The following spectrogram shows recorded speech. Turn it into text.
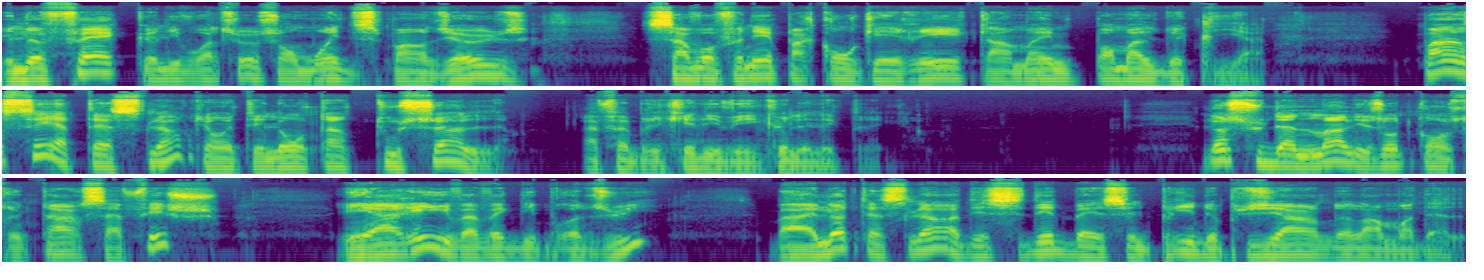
Et le fait que les voitures sont moins dispendieuses, ça va finir par conquérir quand même pas mal de clients. Pensez à Tesla qui ont été longtemps tout seuls à fabriquer des véhicules électriques. Là, soudainement, les autres constructeurs s'affichent et arrivent avec des produits. Ben là, Tesla a décidé de baisser le prix de plusieurs de leurs modèles.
